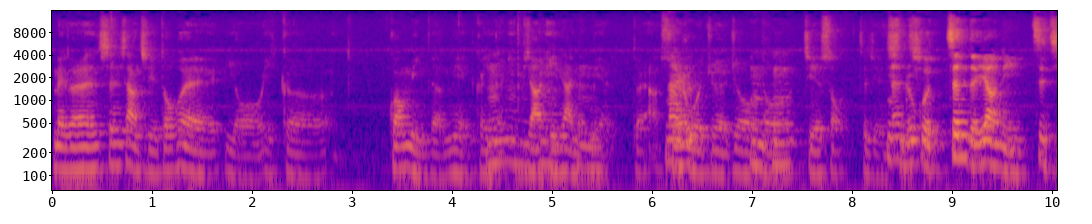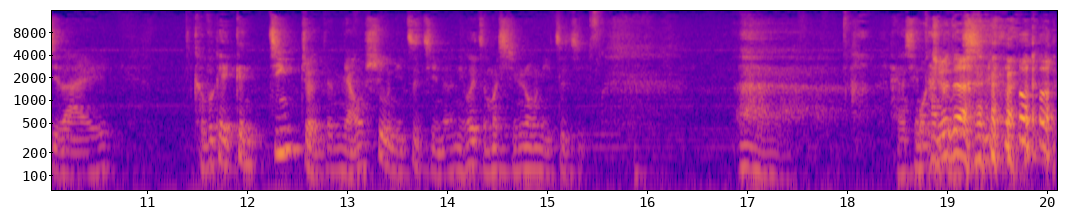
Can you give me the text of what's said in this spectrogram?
每个人身上其实都会有一个光明的面跟一个比较阴暗的面，对啊，所以我觉得就都接受这件事情。那如果真的要你自己来，可不可以更精准的描述你自己呢？你会怎么形容你自己？唉，我觉得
